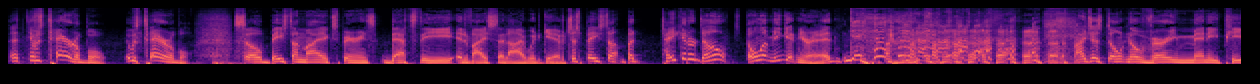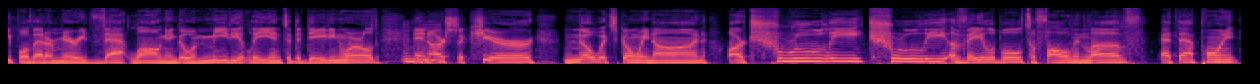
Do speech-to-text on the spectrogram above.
it was terrible. It was terrible. So, based on my experience, that's the advice that I would give. Just based on, but take it or don't. Don't let me get in your head. I just don't know very many people that are married that long and go immediately into the dating world and mm-hmm. are secure, know what's going on, are truly, truly available to fall in love at that point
